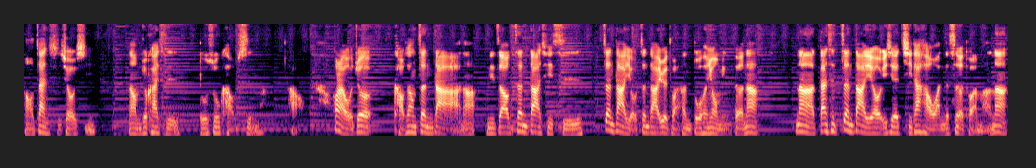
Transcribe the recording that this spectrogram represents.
哦，暂时休息，那我们就开始读书考试嘛。好，后来我就考上正大、啊，那你知道正大其实正大有正大乐团很多很有名的，那那但是正大也有一些其他好玩的社团嘛。那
